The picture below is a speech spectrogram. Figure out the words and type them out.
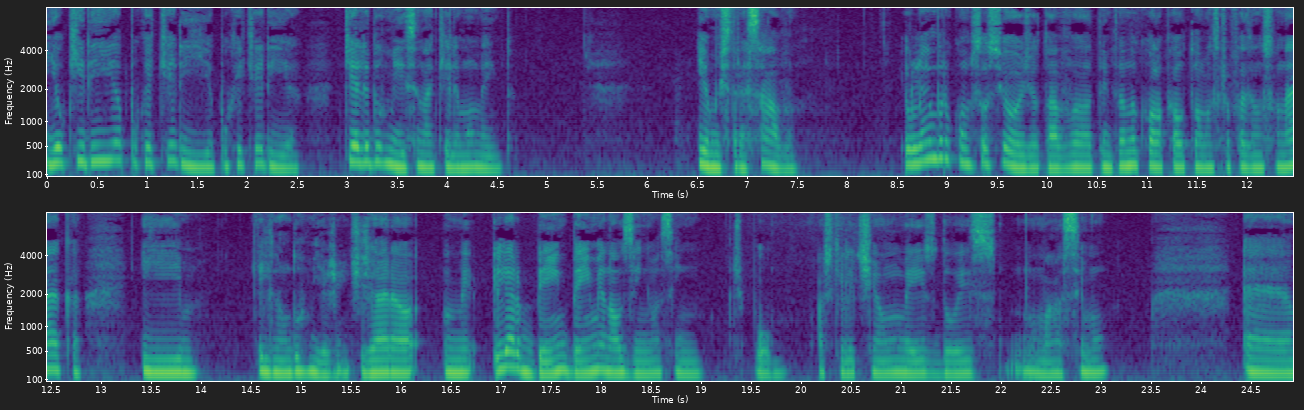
E eu queria porque queria, porque queria que ele dormisse naquele momento. E eu me estressava. Eu lembro como se fosse hoje, eu estava tentando colocar o Thomas para fazer uma soneca e ele não dormia, gente. Já era. Ele era bem, bem menorzinho, assim. Tipo, acho que ele tinha um mês, dois no máximo. É...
